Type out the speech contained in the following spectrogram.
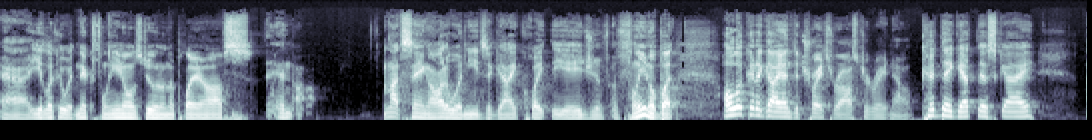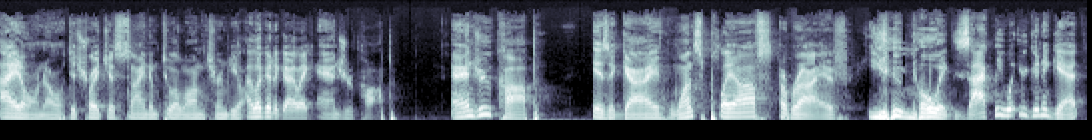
Uh, you look at what Nick Foligno's doing on the playoffs, and I'm not saying Ottawa needs a guy quite the age of, of Foligno, but I'll look at a guy on Detroit's roster right now. Could they get this guy? I don't know. Detroit just signed him to a long term deal. I look at a guy like Andrew Copp. Andrew Copp is a guy, once playoffs arrive, you know exactly what you're going to get,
